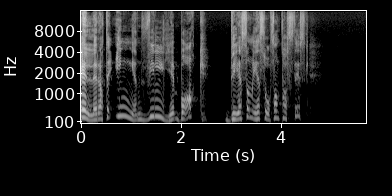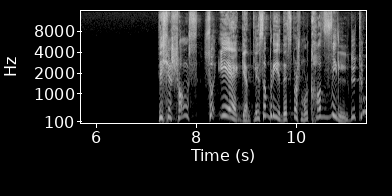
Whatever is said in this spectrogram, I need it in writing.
Eller at det er ingen vilje bak det som er så fantastisk. Det er ikke sjans. Så egentlig så blir det et spørsmål hva vil du tro?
